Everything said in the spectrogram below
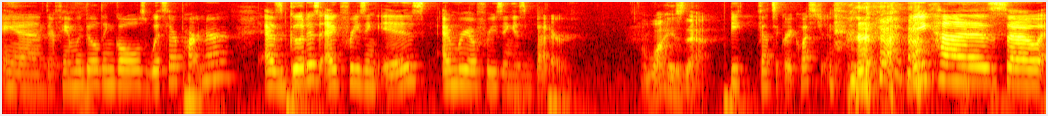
and their family building goals with their partner, as good as egg freezing is, embryo freezing is better. Why is that? Be- that's a great question. because so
